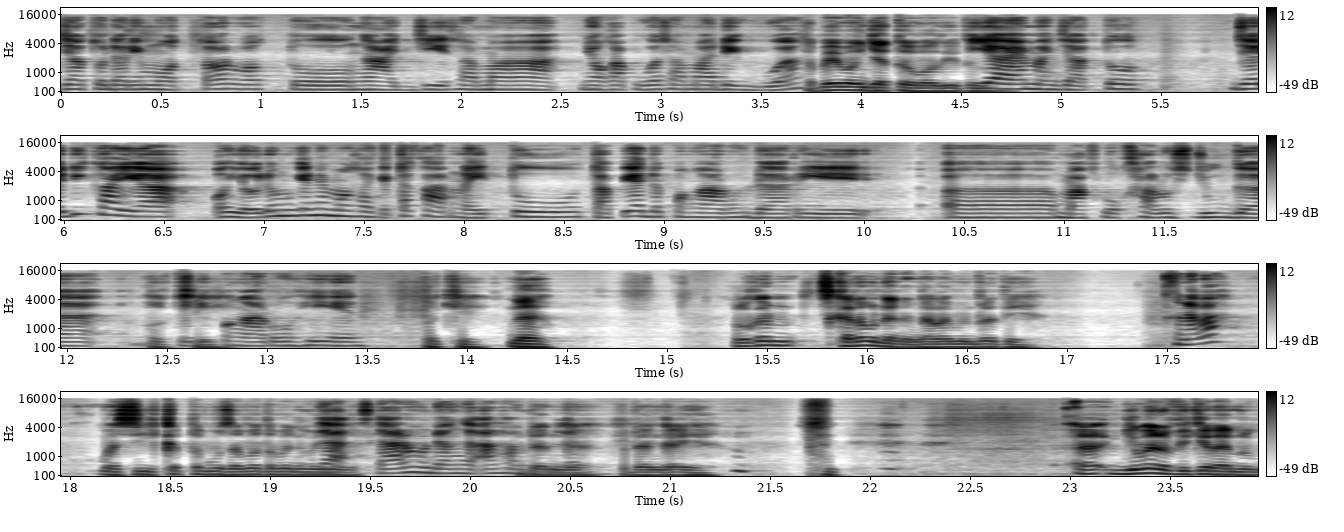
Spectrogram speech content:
jatuh dari motor waktu ngaji sama nyokap gua sama adik gua Tapi emang jatuh waktu itu. Iya emang jatuh. Jadi kayak oh ya udah mungkin emang sakitnya karena itu, tapi ada pengaruh dari eh, makhluk halus juga gitu Oke. dipengaruhin. Oke. Nah, lu kan sekarang udah ngalamin berarti ya? Kenapa? Masih ketemu sama teman Enggak, sekarang udah enggak Udah alhamdulillah. enggak, udah enggak ya. Eh, gimana pikiran lu?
